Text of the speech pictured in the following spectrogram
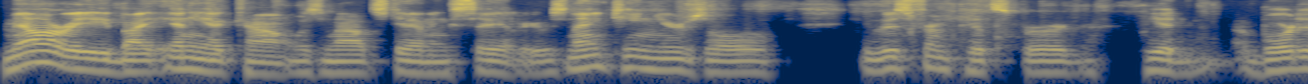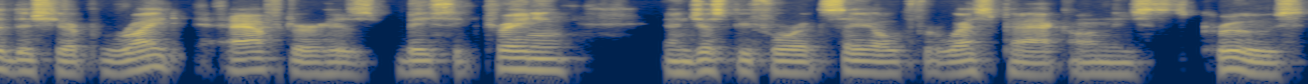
Mallory, by any account, was an outstanding sailor. He was 19 years old. He was from Pittsburgh. He had boarded the ship right after his basic training and just before it sailed for Westpac on these cruise.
